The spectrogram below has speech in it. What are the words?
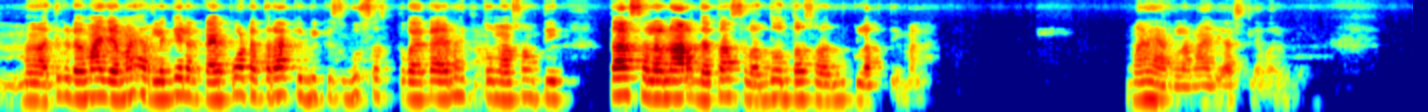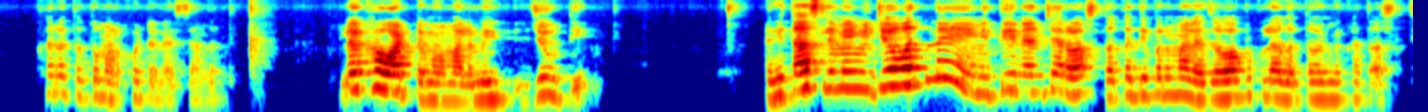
मग तिकडं माझ्या माहेरला गेलं काय पोटात राखी बिकीस गुस असतो काय काय माहिती तुम्हाला सांगते तासाला ना अर्ध्या तासाला दोन तासाला भूक लागते मला. माहेरला माझ्या असल्यावर खरं तर तुम्हाला खोटं नाही सांगत. लय खाऊ वाटतं मग मला मी जेवते. इथं असले मग मी जेवत नाही. मी तीन आणि चार वाजता कधी पण मला जेव्हा भूक लागत तेव्हा मी खात असते.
